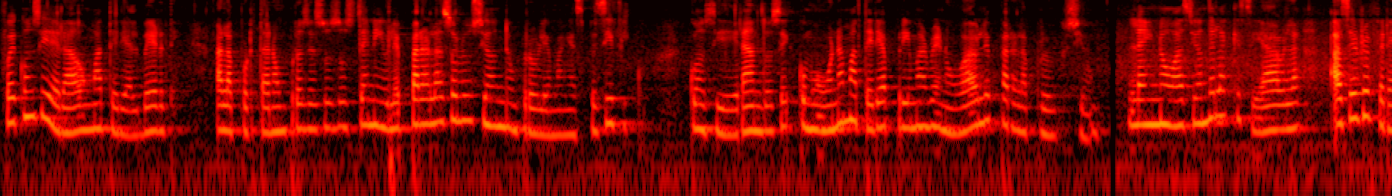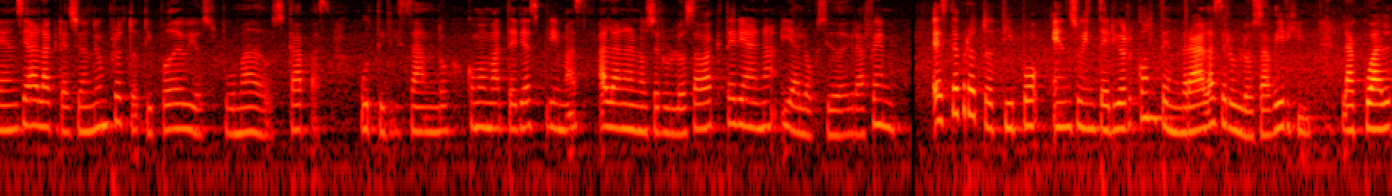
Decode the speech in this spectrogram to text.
fue considerado un material verde, al aportar un proceso sostenible para la solución de un problema en específico, considerándose como una materia prima renovable para la producción. La innovación de la que se habla hace referencia a la creación de un prototipo de bioespuma de dos capas, utilizando como materias primas a la nanocelulosa bacteriana y al óxido de grafeno. Este prototipo en su interior contendrá la celulosa virgen, la cual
